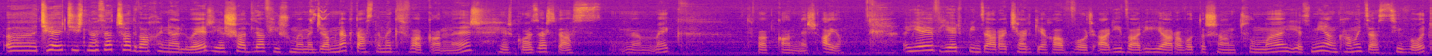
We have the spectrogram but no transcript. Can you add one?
Չէ, ճիշտն ասած շատ վախենալու էր։ Ես շատ լավ հիշում եմ այդ ժամանակ 11 թվականն էր, 2011 թվականն էր, այո։ Եվ երբ ինձ առաջարկ եղավ, որ արի վարի առավոտը շանթումը, ես մի անգամից ասացի ոչ։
